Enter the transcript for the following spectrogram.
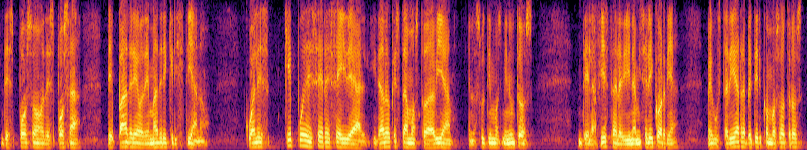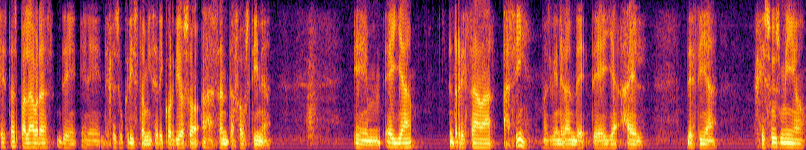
de esposo o de esposa, de padre o de madre cristiano. ¿Cuál es, ¿Qué puede ser ese ideal? Y dado que estamos todavía en los últimos minutos de la fiesta de la Divina Misericordia, me gustaría repetir con vosotros estas palabras de, eh, Jesucristo misericordioso a Santa Faustina. Em, ella rezaba así, más bien eran de, ella a él. Decía, Jesús mío,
